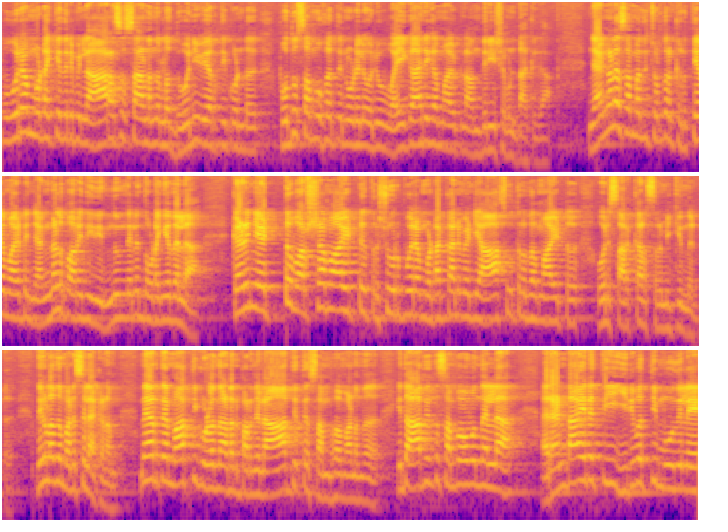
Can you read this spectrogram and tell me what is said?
പൂരം മുടക്കിയതിന് പിന്നെ ആർ എസ് എസ് ആണെന്നുള്ള ധ്വനി ഉയർത്തിക്കൊണ്ട് പൊതുസമൂഹത്തിനുള്ളിൽ ഒരു വൈകാരികമായിട്ടുള്ള അന്തരീക്ഷം ഉണ്ടാക്കുക. ഞങ്ങളെ സംബന്ധിച്ചിടത്തോളം കൃത്യമായിട്ട് ഞങ്ങൾ പറയുന്നത് ഇത് ഇന്നും ഇന്നലെയും തുടങ്ങിയതല്ല. കഴിഞ്ഞ എട്ട് വർഷമായിട്ട് തൃശ്ശൂർ പൂരം മുടക്കാൻ വേണ്ടി ആസൂത്രിതമായിട്ട് ഒരു സർക്കാർ ശ്രമിക്കുന്നുണ്ട്. നിങ്ങളത് മനസ്സിലാക്കണം. നേരത്തെ മാത്തി കുളനാടൻ പറഞ്ഞല്ലോ ആദ്യത്തെ സംഭവമാണെന്ന്. ഇത് ആദ്യത്തെ സംഭവമൊന്നല്ല. രണ്ടായിരത്തി ഇരുപത്തി മൂന്നിലെ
